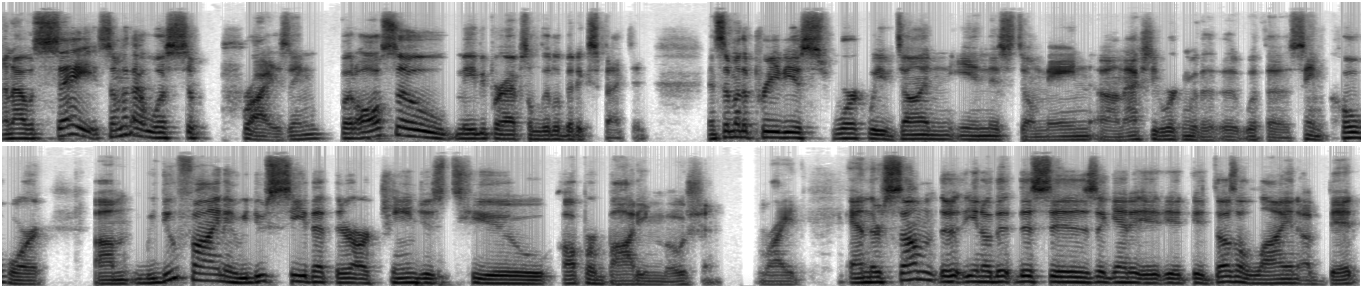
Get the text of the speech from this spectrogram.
And I would say some of that was surprising, but also maybe perhaps a little bit expected. And some of the previous work we've done in this domain, um, actually working with a, with the same cohort, um, we do find and we do see that there are changes to upper body motion right? And there's some you know this is again it, it, it, does align a bit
